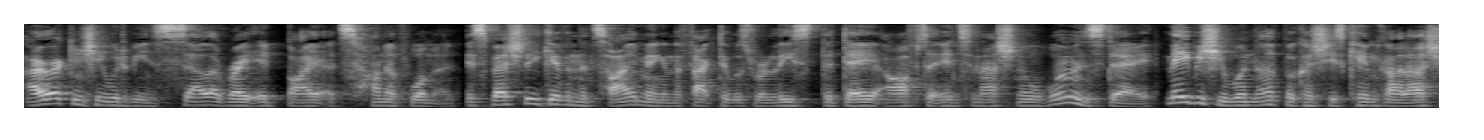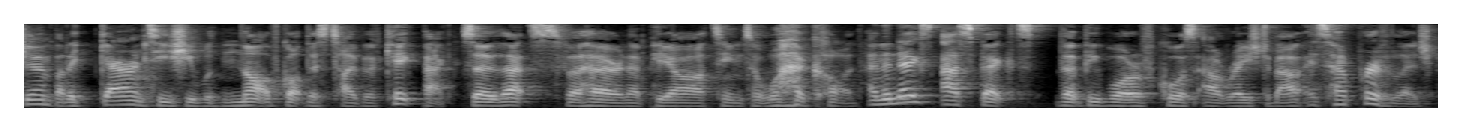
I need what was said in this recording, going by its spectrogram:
I reckon she would have been celebrated by a ton of women, especially given the timing and the fact it was released the day after International Women's Day. Maybe she wouldn't have because she's Kim Kardashian, but I guarantee she would not have got this type of kickback. So that's for her and her PR team to work on. And the next aspect that people are of course outraged about is her privilege.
